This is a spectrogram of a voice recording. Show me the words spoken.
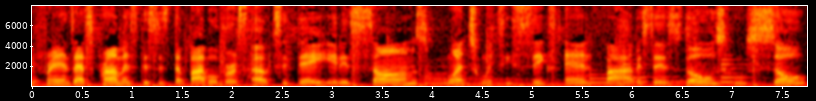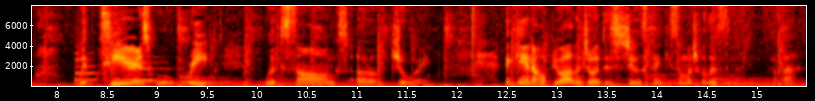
Right, friends, as promised, this is the Bible verse of today. It is Psalms 126 and 5. It says, Those who sow with tears will reap with songs of joy. Again, I hope you all enjoyed this juice. Thank you so much for listening. Bye bye.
